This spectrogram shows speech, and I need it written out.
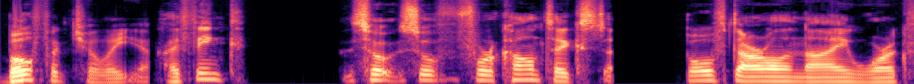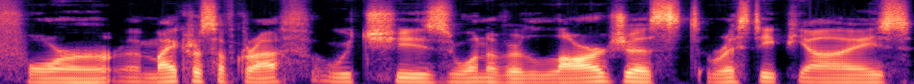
both actually. I think so. So for context, both Darrel and I work for uh, Microsoft Graph, which is one of the largest REST APIs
